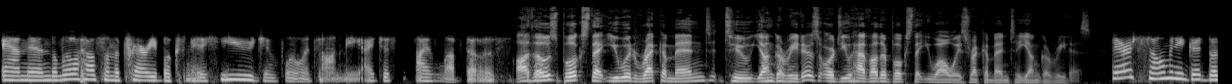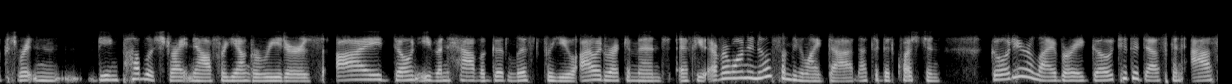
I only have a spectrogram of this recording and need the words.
And then The Little House on the Prairie books made a huge influence on me. I just, I love those. Are those books that you would recommend to younger readers, or do you have other books that you always recommend to younger readers? There are so many good books written, being published right now for younger readers. I don't even have a good list for you. I would recommend, if you ever want to know something like that, that's a good question. Go to your library, go to the desk and ask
